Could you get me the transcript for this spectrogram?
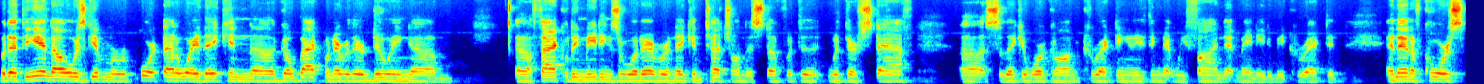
But at the end, I always give them a report. That way they can uh, go back whenever they're doing um, uh, faculty meetings or whatever, and they can touch on this stuff with the with their staff, uh, so they can work on correcting anything that we find that may need to be corrected. And then, of course,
